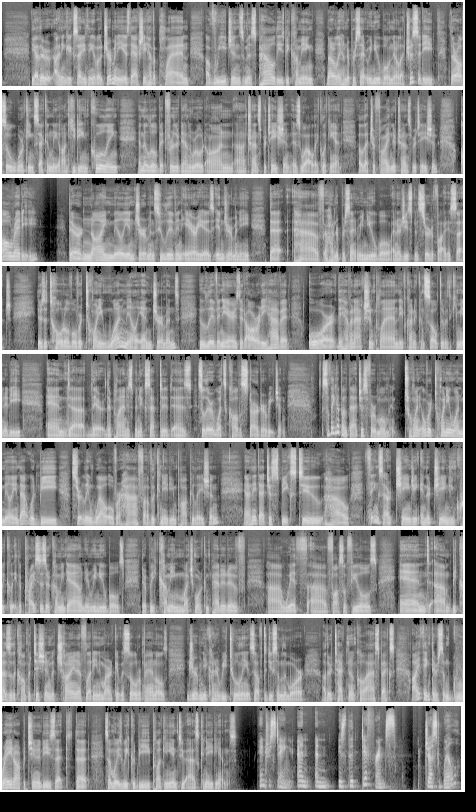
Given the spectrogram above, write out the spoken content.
The other, I think, exciting thing about Germany is they actually have a plan of regions, municipalities becoming not only 100% renewable in their electricity, they're also working, secondly, on heating and cooling, and a little bit further down the road on uh, transportation as well, like looking at electrifying their transportation. Already, there are 9 million Germans who live in areas in Germany that have 100% renewable energy. It's been certified as such. There's a total of over 21 million Germans who live in areas that already have it, or they have an action plan. They've kind of consulted with the community, and uh, their their plan has been accepted as so. They're what's called a starter region. So think about that just for a moment. 20, over 21 million, that would be certainly well over half of the Canadian population. And I think that just speaks to how things are changing and they're changing quickly. The prices are coming down in renewables, they're becoming much more competitive uh, with uh, fossil fuels. And um, because of the competition with China flooding the market with solar panels, Germany kind of retooling itself to do some of the more other technical aspects, I think there's some great opportunities that that in some ways we could be plugging into as Canadians. Interesting. And and is the difference just will?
